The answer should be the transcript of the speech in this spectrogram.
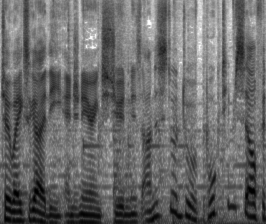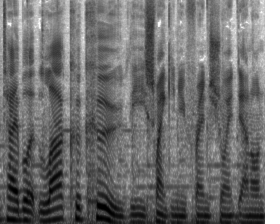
Two weeks ago, the engineering student is understood to have booked himself a table at La Cuckoo, the swanky new French joint down on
